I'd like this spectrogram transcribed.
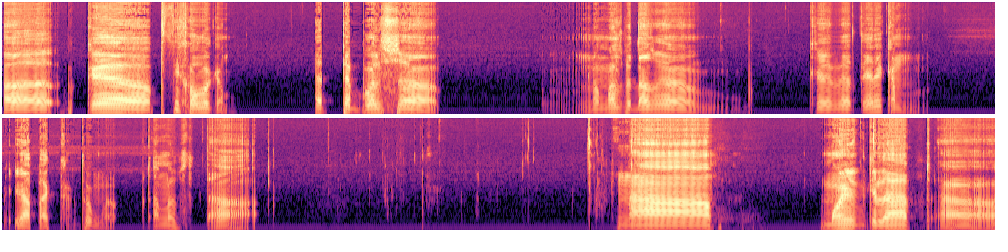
э, к психологам, это больше, ну, может быть, даже к эзотерикам, я так думаю, потому что на мой взгляд, э,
